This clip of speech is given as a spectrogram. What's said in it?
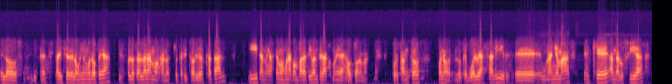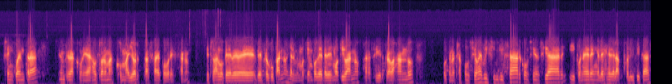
en los diferentes países de la Unión Europea y después lo trasladamos a nuestro territorio estatal y también hacemos una comparativa entre las comunidades autónomas. Por tanto, bueno, lo que vuelve a salir eh, un año más es que Andalucía se encuentra entre las comunidades autónomas con mayor tasa de pobreza, ¿no? esto es algo que debe de preocuparnos y al mismo tiempo debe de motivarnos para seguir trabajando, porque nuestra función es visibilizar, concienciar y poner en el eje de las políticas,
